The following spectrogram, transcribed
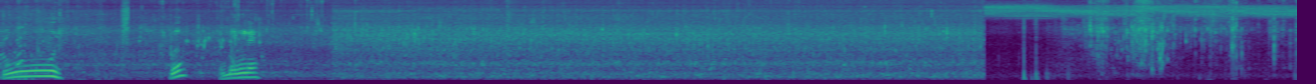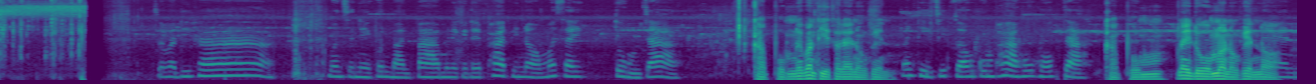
ายอุ้นะยเบิ้งเบิ้งเลยสวัสดีค่ะมนต์เสน่ห์คนบานปลามื้อนี้ก็ได้พาพี่น้องมาใส่ตุ่มจ้า ครับผมในวันที่เท่าไรน้องเพ่นวันที่12กุมภาพันธ์66จ้าครับผมในโดมเนาะน้องเพ่นเนาะแม่น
